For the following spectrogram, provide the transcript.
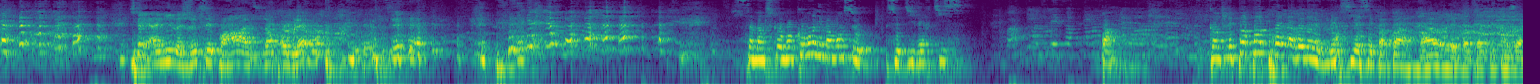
Annie, là, je sais pas, c'est leur problème. Hein. Ça marche comment? Comment les mamans se, se divertissent? Pas. Quand les papas prennent la relève, merci à ces papas. Bravo les papas qui font ça.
